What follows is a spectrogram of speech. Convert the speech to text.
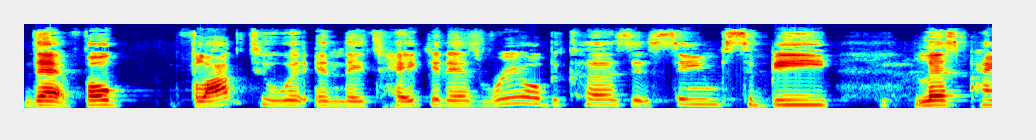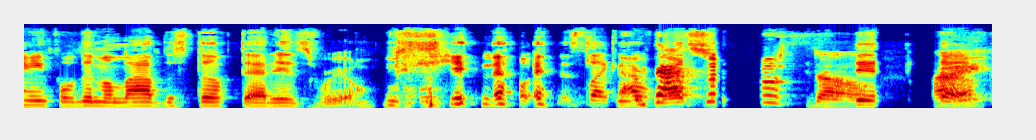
that folk flock to it and they take it as real because it seems to be less painful than a lot of the stuff that is real you know and it's like i That's the truth, though, this right?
